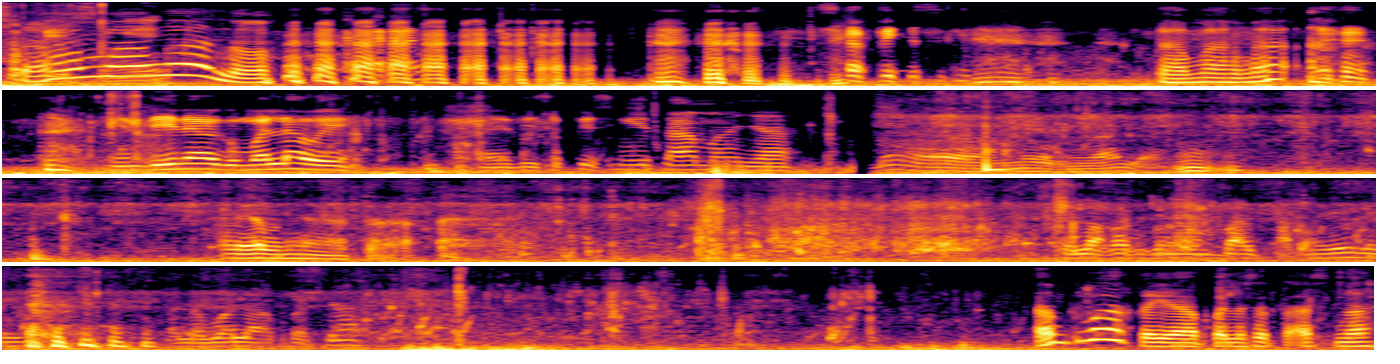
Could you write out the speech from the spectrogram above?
sa Tama nga, no? Sa pisngi. Tama nga. Hindi na gumalaw eh. Ay, di sa pisngi tama niya. Ah, meron nga yan. Meron nga ata. Sa lakas ko ng balpak na yun eh. Palawala pa siya. Aba, kaya pala sa taas na.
